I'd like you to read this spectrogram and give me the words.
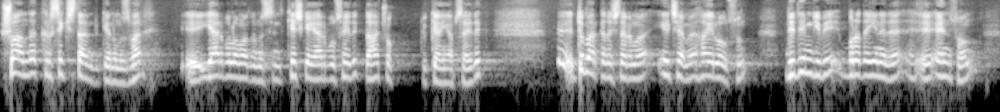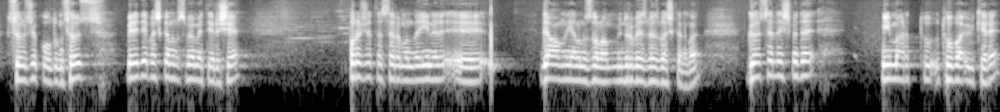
Şu anda 48 tane dükkanımız var. E, yer bulamadığımız için keşke yer bulsaydık daha çok dükkan yapsaydık. E, tüm arkadaşlarıma, ilçeme hayırlı olsun. Dediğim gibi burada yine de e, en son söyleyecek olduğum söz belediye başkanımız Mehmet Eriş'e proje tasarımında yine e, devamlı yanımızda olan Münir Bezmez Başkanıma, görselleşmede Mimar Tu- Tuğba Ülker'e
